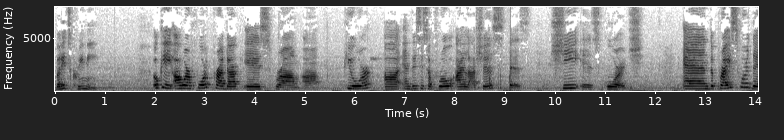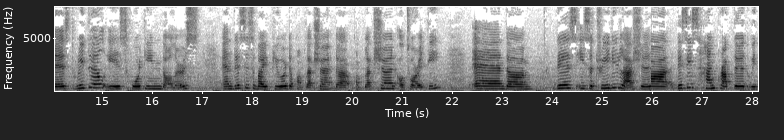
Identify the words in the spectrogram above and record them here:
But it's creamy. Okay, our fourth product is from uh, Pur. Uh, and this is a Pro Eyelashes. This. She is gorge and the price for this retail is $14 and this is by Pur the complexion the complexion authority and um, this is a 3D lashes. Uh, this is handcrafted with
